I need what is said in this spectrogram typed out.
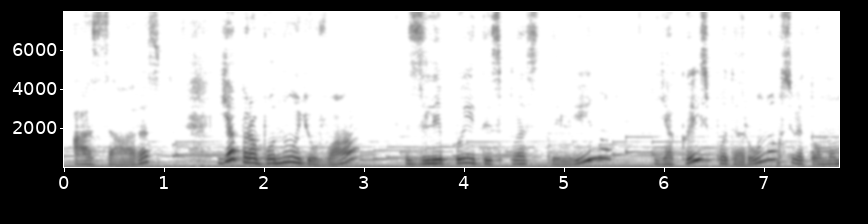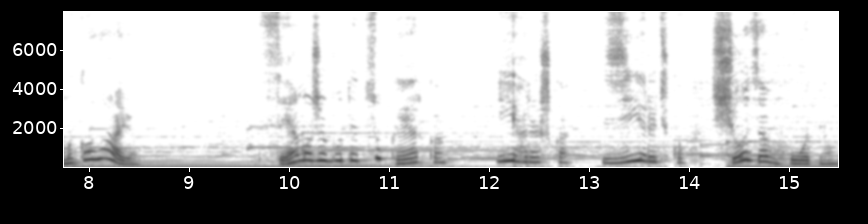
А зараз я пропоную вам зліпити з пластиліну якийсь подарунок Святому Миколаю. Це може бути цукерка, іграшка, зірочко, що завгодно.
